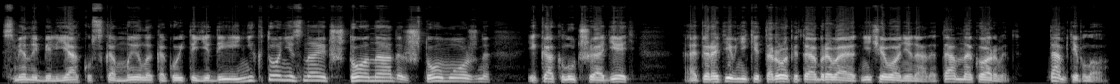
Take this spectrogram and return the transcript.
Смены белья, куска мыла, какой-то еды, и никто не знает, что надо, что можно и как лучше одеть. Оперативники торопят и обрывают, ничего не надо, там накормят, там тепло.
